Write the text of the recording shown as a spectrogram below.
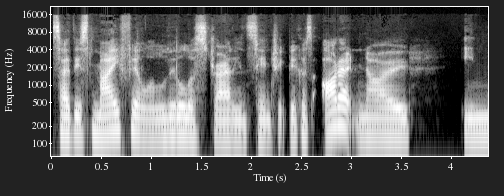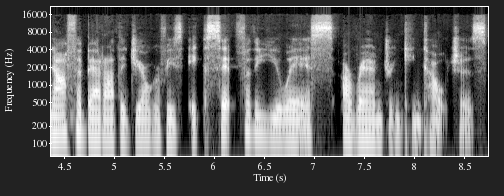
So this may feel a little Australian centric because I don't know enough about other geographies except for the US around drinking cultures.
